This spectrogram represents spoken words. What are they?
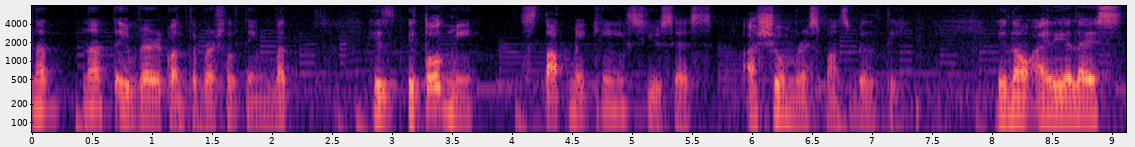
not not a very controversial thing, but his, he told me, stop making excuses, assume responsibility. You know, I realized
